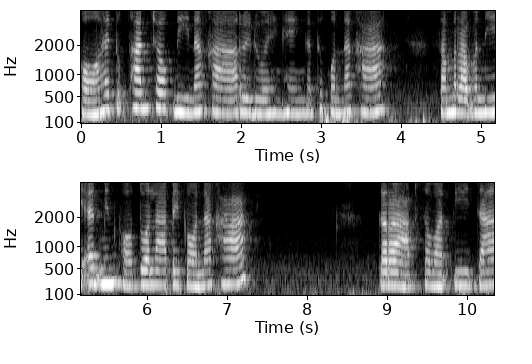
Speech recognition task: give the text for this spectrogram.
ขอให้ทุกท่านโชคดีนะคะรวยๆเฮงๆ กันทุกคนนะคะสำหรับวันนี้แอดมินขอตัวลาไปก่อนนะคะ กราบสวัสดีจ้า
